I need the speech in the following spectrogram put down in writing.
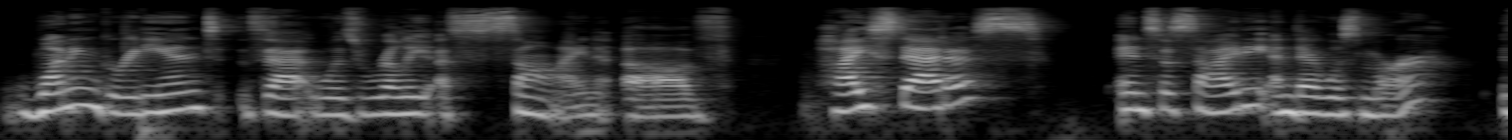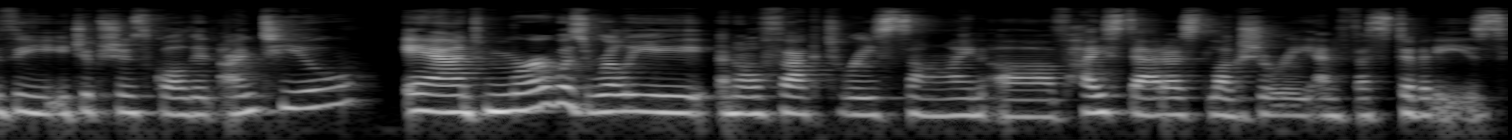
one ingredient that was really a sign of high status in society and there was myrrh. The Egyptians called it antiu and myrrh was really an olfactory sign of high status, luxury, and festivities.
